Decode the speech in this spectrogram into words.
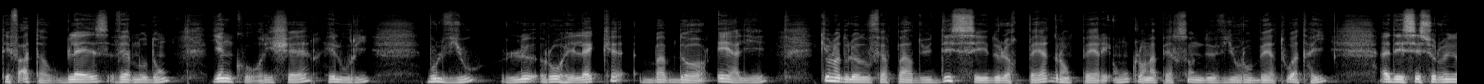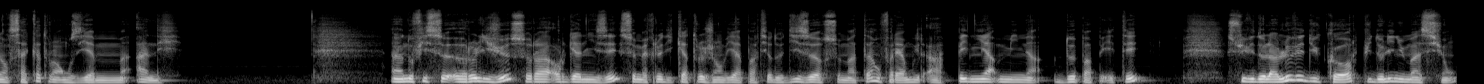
Tefatau, Blaise, Vernodon, Yenko, Richer, Heluri, Boulviou, le Rohelek, Babdor et Allier, qui ont la douleur de vous faire part du décès de leur père, grand-père et oncle en la personne de Vieux Robert Touataï, un décès survenu dans sa 91e année. Un office religieux sera organisé ce mercredi 4 janvier à partir de 10h ce matin au Faréamouir à Peña Mina de Papété, suivi de la levée du corps puis de l'inhumation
